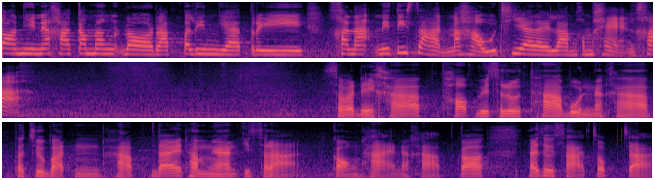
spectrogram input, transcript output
ตอนนี้นะคะกำลังรอรับปริญญาตรี คณะนิติศาสตร์ มหาวิทยาลัยรามคำแหงค่ะ สวัสดีครับท็อปวิสรุตธาบุญนะครับ ปัจจุบันครับได้ทำงานอิสระกองถ่ายนะครับ ก็ได้ศึกษาจบจาก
